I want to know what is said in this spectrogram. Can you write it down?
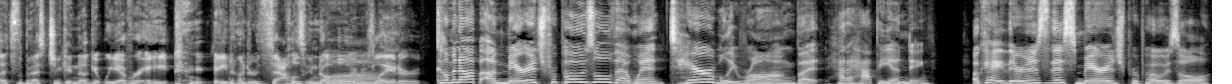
that's the best chicken nugget we ever ate. Eight hundred thousand dollars later. Coming up, a marriage proposal that went terribly wrong, but had a happy ending. Okay, there is this marriage proposal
